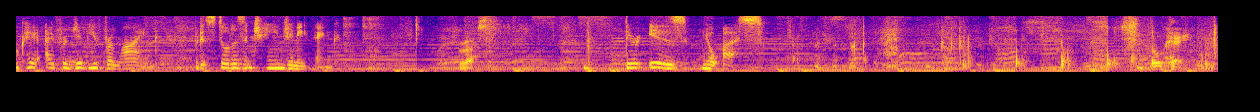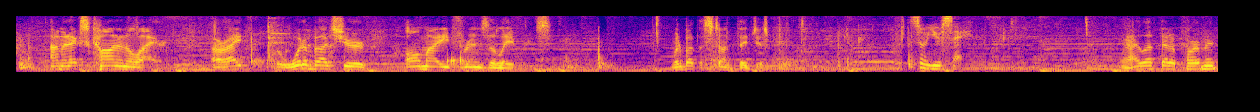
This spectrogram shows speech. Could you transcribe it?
okay, I forgive you for lying, but it still doesn't change anything. for us. There is no us. Okay, I'm an ex-con and a liar, all right? But what about your almighty friends, the Laverys? What about the stunt they just pulled? So you say. When I left that apartment,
